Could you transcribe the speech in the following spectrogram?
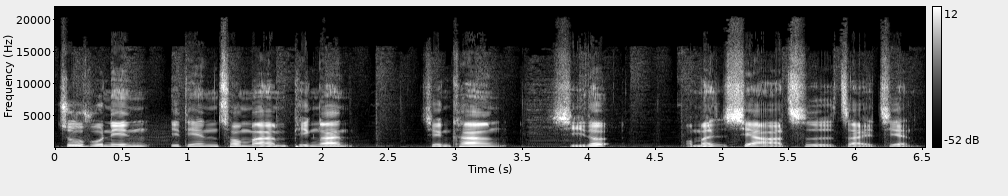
祝福您一天充满平安、健康、喜乐。我们下次再见。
